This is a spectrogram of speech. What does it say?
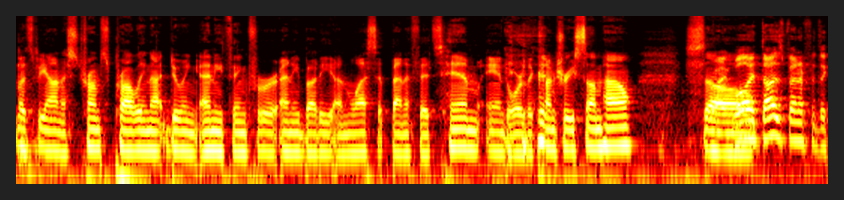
let's be honest, Trump's probably not doing anything for anybody unless it benefits him and or the country somehow. So Right. Well, it does benefit the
